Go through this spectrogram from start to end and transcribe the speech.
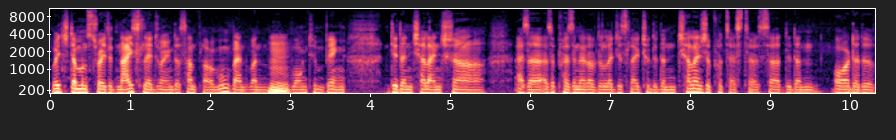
which demonstrated nicely during the Sunflower Movement when mm. Wang Jinping didn't challenge uh, as a as a president of the legislature didn't challenge the protesters, uh, didn't order the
